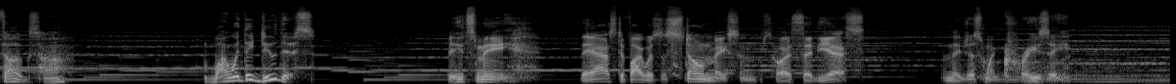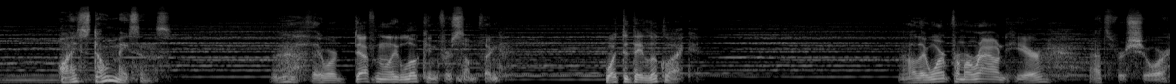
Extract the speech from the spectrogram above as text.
Thugs, huh? Why would they do this? It's me. They asked if I was a stonemason, so I said yes. And they just went crazy. Why stonemasons? Uh, They were definitely looking for something. What did they look like? Well, they weren't from around here, that's for sure.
